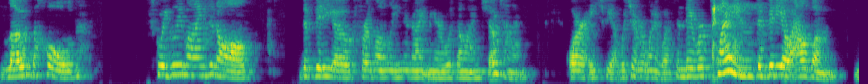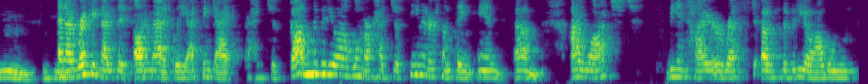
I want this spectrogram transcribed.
lo and behold, squiggly lines and all, the video for Lonely in Your Nightmare was on Showtime or HBO, whichever one it was. And they were playing the video album. Mm, mhm. And I recognized it automatically. I think I had just gotten the video album or had just seen it or something. And um, I watched the entire rest of the video album,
